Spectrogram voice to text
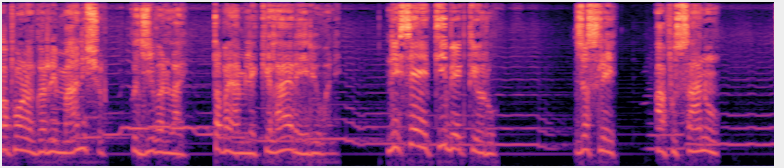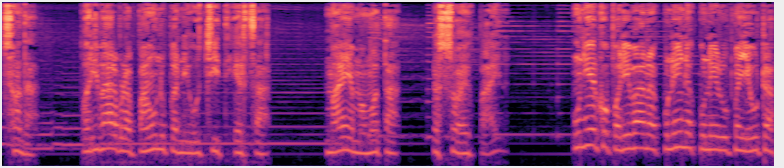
अपहरण गर्ने मानिसहरूको जीवनलाई तपाईँ हामीले केलाएर हेऱ्यौँ भने निश्चय ती व्यक्तिहरू जसले आफू सानो छँदा परिवारबाट पाउनुपर्ने उचित हेरचाह माया ममता र सहयोग पाएन। उनीहरूको परिवारमा कुनै न कुनै रूपमा एउटा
